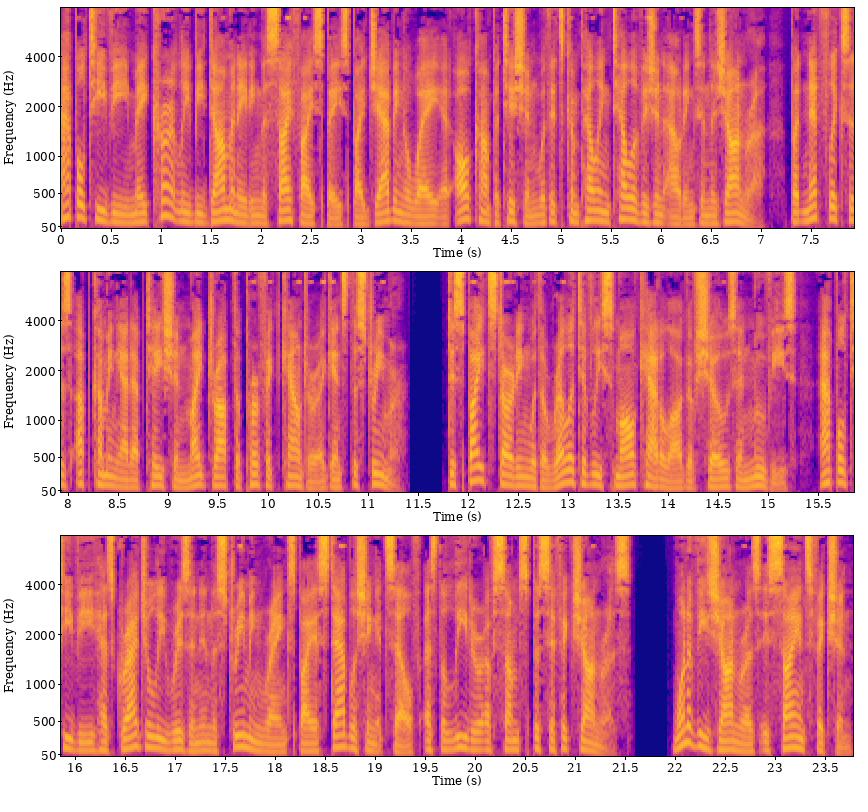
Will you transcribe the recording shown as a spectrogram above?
Apple TV may currently be dominating the sci-fi space by jabbing away at all competition with its compelling television outings in the genre, but Netflix's upcoming adaptation might drop the perfect counter against the streamer. Despite starting with a relatively small catalog of shows and movies, Apple TV has gradually risen in the streaming ranks by establishing itself as the leader of some specific genres. One of these genres is science fiction,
